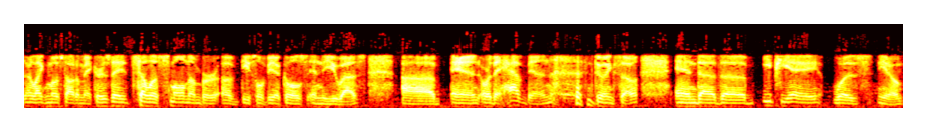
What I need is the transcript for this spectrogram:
or like most automakers they sell a small number of diesel vehicles in the US uh and or they have been doing so. And uh the EPA was you know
